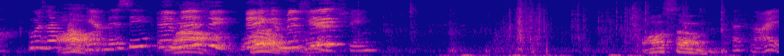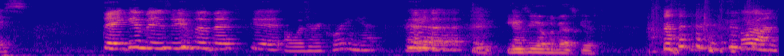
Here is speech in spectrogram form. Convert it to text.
Who is that from? Wow. Aunt Missy? Hey, Wow. Missy. Whoa. Thank you, Missy. Here, Awesome. That's nice. Thank you, Missy, for the best gift. I wasn't recording yet. Ready? Hey, easy on the best gift. Hold on.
